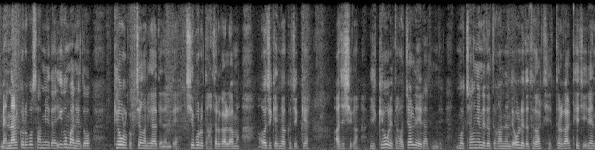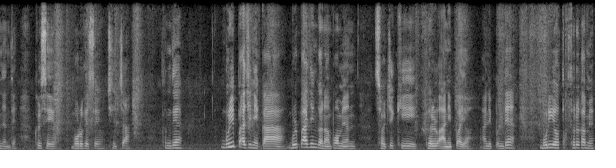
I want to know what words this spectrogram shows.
맨날 그러고 삽니다. 이것만 해도 겨울 걱정을 해야 되는데 집으로 다 들어가려면 어저께인가 그저께 아저씨가 이 겨울에 다 어쩔래 이라던데 뭐 작년에도 들어갔는데 올해도 들어갈, 테, 들어갈 테지 이랬는데 글쎄요 모르겠어요 진짜. 근데 물이 빠지니까 물 빠진 거는 보면 솔직히 별로 안 이뻐요 안 이쁜데 물이 요딱 들어가면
